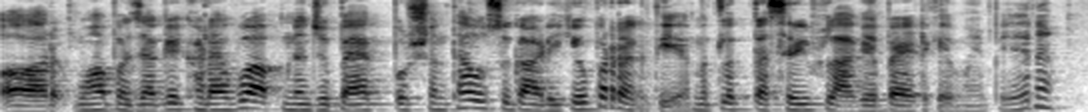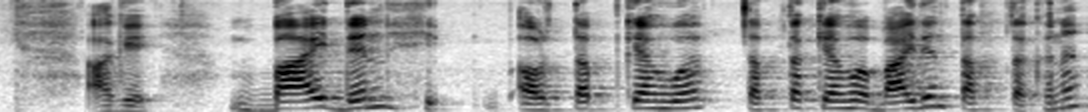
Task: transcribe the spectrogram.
और वहाँ पर जाके खड़ा हुआ, अपना जो बैक पोर्शन था, उस गाड़ी के ऊपर रख दिया। मतलब तशरीफ़ ला के बैठ गए वहीं पर है ना? आगे. बाय देन और तब क्या हुआ? तब तक क्या हुआ? बाय देन तब तक, है ना?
